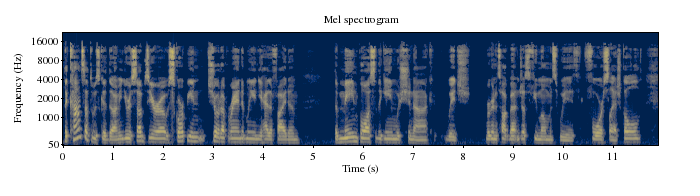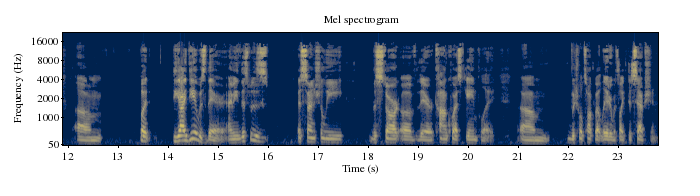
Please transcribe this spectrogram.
The concept was good though. I mean, you were Sub Zero. Scorpion showed up randomly, and you had to fight him. The main boss of the game was Shinnok, which we're going to talk about in just a few moments with Four slash Gold. Um, but the idea was there. I mean, this was essentially the start of their conquest gameplay, um, which we'll talk about later with like Deception,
